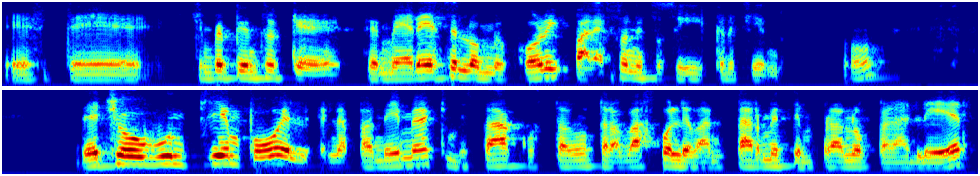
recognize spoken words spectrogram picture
Este, siempre pienso que se merece lo mejor y para eso necesito seguir creciendo, ¿no? De hecho, hubo un tiempo en, la pandemia que me estaba costando trabajo levantarme temprano para leer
